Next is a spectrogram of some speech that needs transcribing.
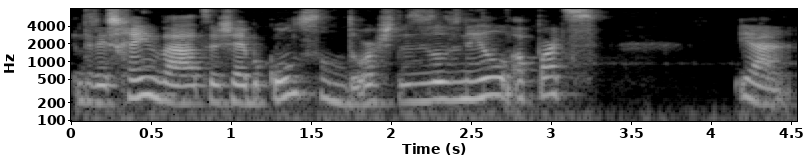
Er is geen water, ze hebben constant dorst. Dus dat is een heel apart ja,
